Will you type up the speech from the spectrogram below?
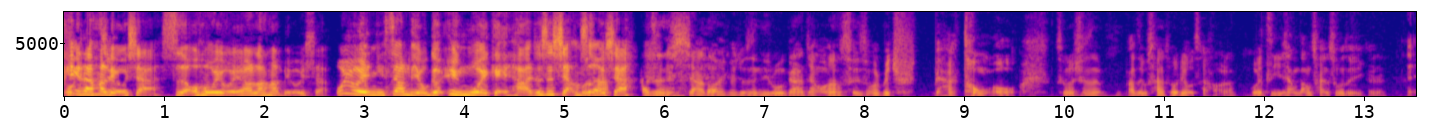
可以让他留下，是哦，我以为要让他留下，我以为你是要留个韵味给他，就是享受一下。他真的吓到一个，就是你如果跟他讲，我像随时会被被他痛殴，所以我觉得把这个传说留着好了。我自己想当传说的一个人。对，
